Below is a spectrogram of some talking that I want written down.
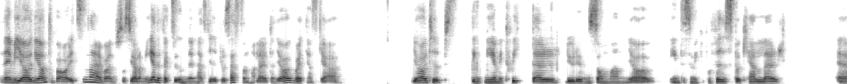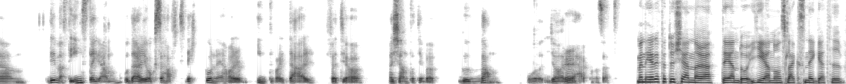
Nej, men jag, jag har inte varit så närvarande på sociala medier faktiskt under den här skrivprocessen heller, utan jag har varit ganska... Jag har typ stängt ner mitt Twitter, det gjorde jag under sommaren. Jag är inte så mycket på Facebook heller. Um, det är mest Instagram och där har jag också haft veckor när jag har inte varit där för att jag har känt att jag behöver gå undan och göra det här på något sätt. Men är det för att du känner att det ändå ger någon slags negativ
